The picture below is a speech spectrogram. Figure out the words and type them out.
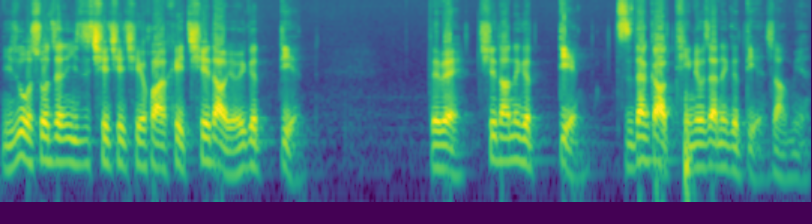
你如果说真的一直切切切的话，可以切到有一个点，对不对？切到那个点，子弹刚好停留在那个点上面。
